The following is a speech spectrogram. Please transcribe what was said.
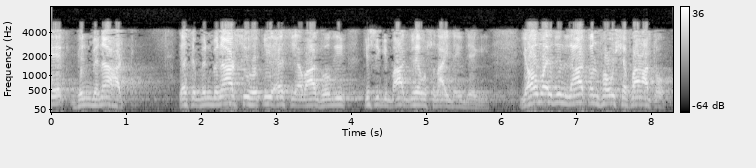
एक भिन भिनाहट जैसे बिनबिनाट सी होती है, ऐसी आवाज़ होगी, किसी की बात जो है वो सुनाई नहीं देगी। यौम दिन ला तनफा शफात हो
